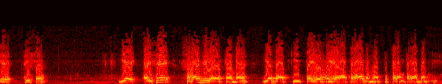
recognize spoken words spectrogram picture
ये तीसरा। ये ऐसे स्वराज्य व्यवस्था में ये बात की तय होती है अपराध मुक्त परंपरा बनती है।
